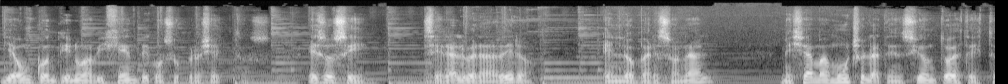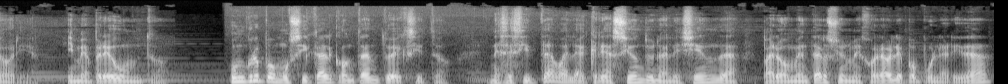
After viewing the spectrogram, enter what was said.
y aún continúa vigente con sus proyectos. Eso sí, ¿será el verdadero? En lo personal, me llama mucho la atención toda esta historia y me pregunto, ¿un grupo musical con tanto éxito necesitaba la creación de una leyenda para aumentar su inmejorable popularidad?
